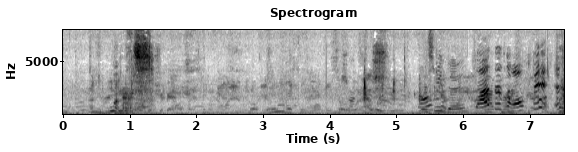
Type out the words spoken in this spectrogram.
Did. That's a dolphin.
